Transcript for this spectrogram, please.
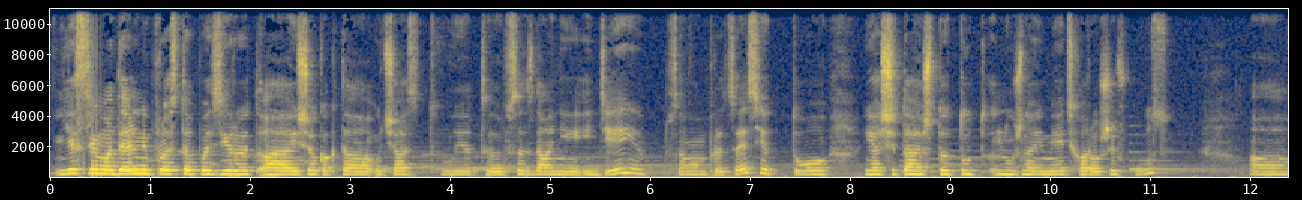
Если модель не просто позирует, а еще как-то участвует в создании идеи в самом процессе, то я считаю, что тут нужно иметь хороший вкус. А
